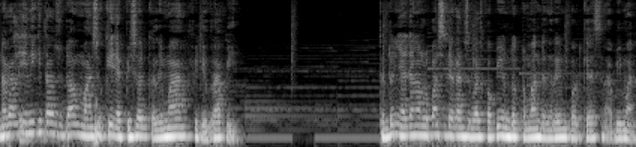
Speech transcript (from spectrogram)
Nah kali ini kita sudah memasuki episode kelima videografi. Tentunya jangan lupa sediakan segelas kopi untuk teman dengerin podcast Rabiman.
